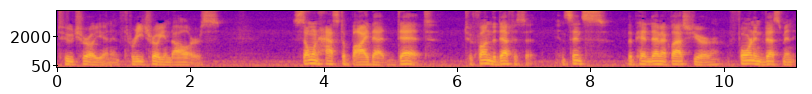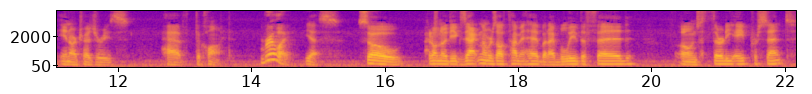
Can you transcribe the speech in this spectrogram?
two trillion and three trillion dollars, someone has to buy that debt to fund the deficit. And since the pandemic last year, foreign investment in our treasuries have declined. Really? Yes. So I don't know the exact numbers off the top of my head, but I believe the Fed owns 38%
